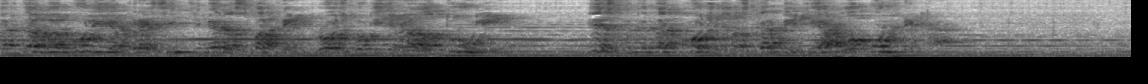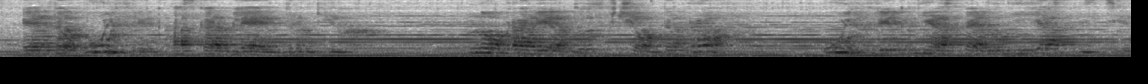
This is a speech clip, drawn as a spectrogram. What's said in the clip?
Тогда могу ли я просить тебя рассмотреть просьбу генерала Тули? Если ты так хочешь оскорбить Ярла Ульфрика. Это Ульфрик оскорбляет других. Но Провентус в чем-то прав. Ульфрик не оставил неясности.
